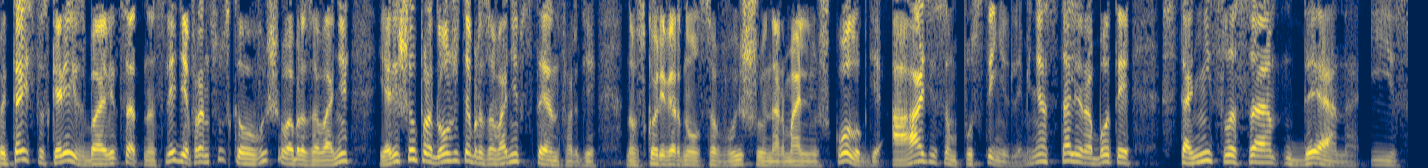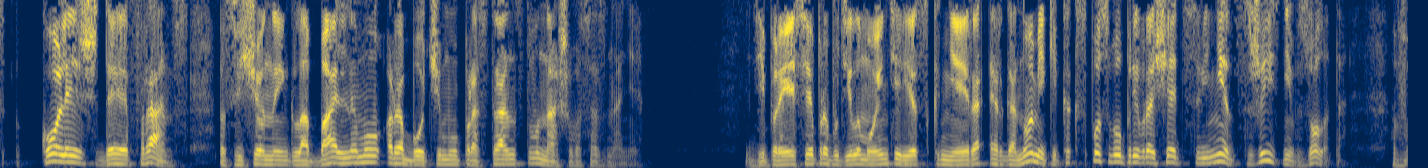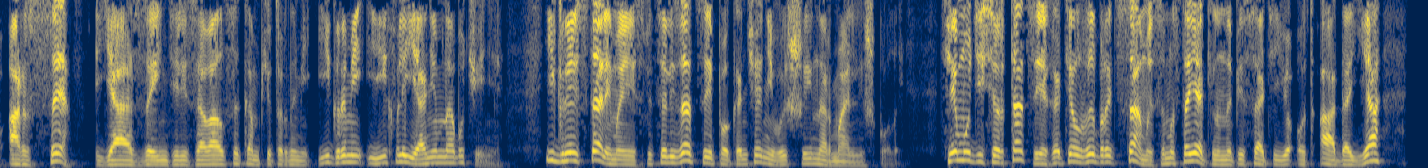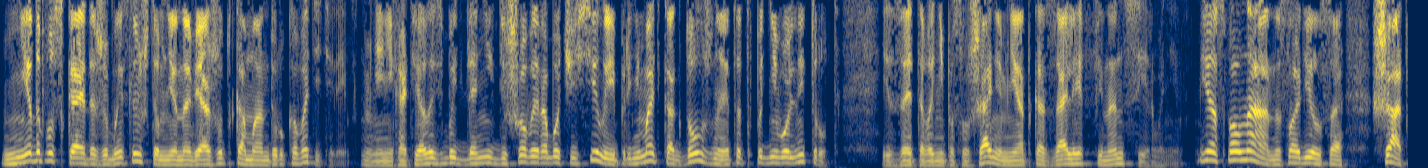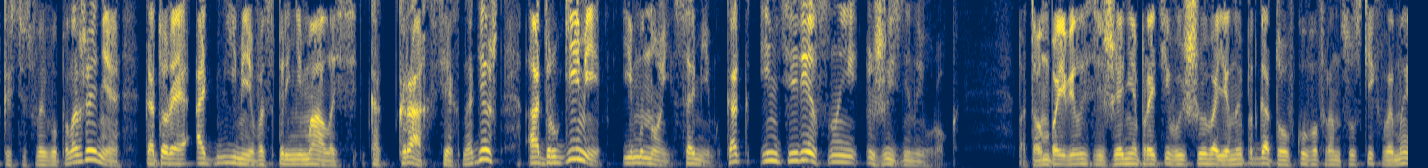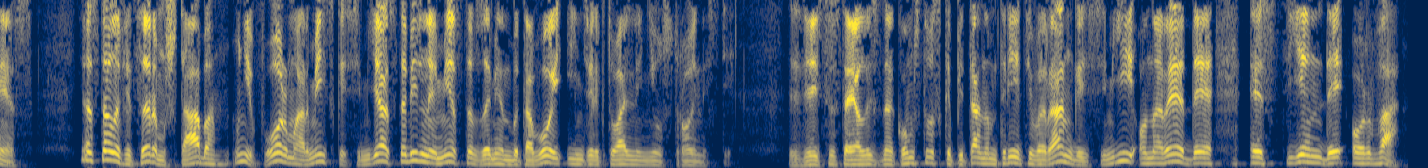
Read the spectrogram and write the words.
Пытаясь поскорее избавиться от наследия французского высшего образования, я решил продолжить образование в Стэнфорде, но вскоре вернулся в высшую нормальную школу, где оазисом в пустыне для меня стали работы Станисласа Деана из Колледж де Франс, посвященные глобальному рабочему пространству нашего сознания. Депрессия пробудила мой интерес к нейроэргономике как способу превращать свинец жизни в золото. В Арсе я заинтересовался компьютерными играми и их влиянием на обучение. Игры стали моей специализацией по окончании высшей нормальной школы. Тему диссертации я хотел выбрать сам и самостоятельно написать ее от А до Я, не допуская даже мысли, что мне навяжут команду руководителей. Мне не хотелось быть для них дешевой рабочей силой и принимать как должное этот подневольный труд. Из-за этого непослушания мне отказали в финансировании. Я сполна насладился шаткостью своего положения, которое одними воспринималось как крах всех надежд, а другими и мной самим как интересный жизненный урок. Потом появилось решение пройти высшую военную подготовку во французских ВМС. Я стал офицером штаба, униформа, армейская семья, стабильное место взамен бытовой и интеллектуальной неустроенности. Здесь состоялось знакомство с капитаном третьего ранга из семьи Оноре де Эстьен де Орва,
